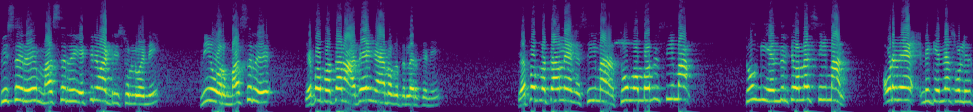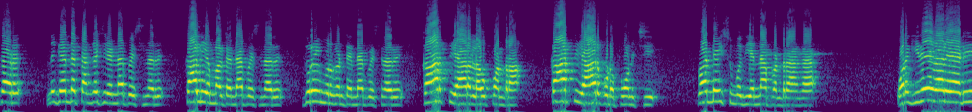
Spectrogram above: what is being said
பிசுறு மசுறு எத்தனை வாட்டி சொல்லுவ நீ? நீ ஒரு மசுறு எப்போ பார்த்தாலும் அதே ஞாபகத்தில் இருக்க நீ. எப்போ பார்த்தாலும் எங்கள் சீமான் தூங்கும்போது சீமான். தூங்கி எந்திரிச்சோன்னா சீமான். உடனே இன்னைக்கு என்ன சொல்லியிருக்காரு? இன்னைக்கு எந்த தங்கச்சியில் என்ன பேசினாரு? காளியம்மாள்கிட்ட என்ன பேசினாரு? துரைமுருகன்ட்ட என்ன பேசினாரு? கார்த்தி யாரை லவ் பண்ணுறான் கார்த்தி யார் கூட போணுச்சு? வண்டை சுமதி என்ன பண்ணுறாங்க உனக்கு இதே வேலையாடி.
